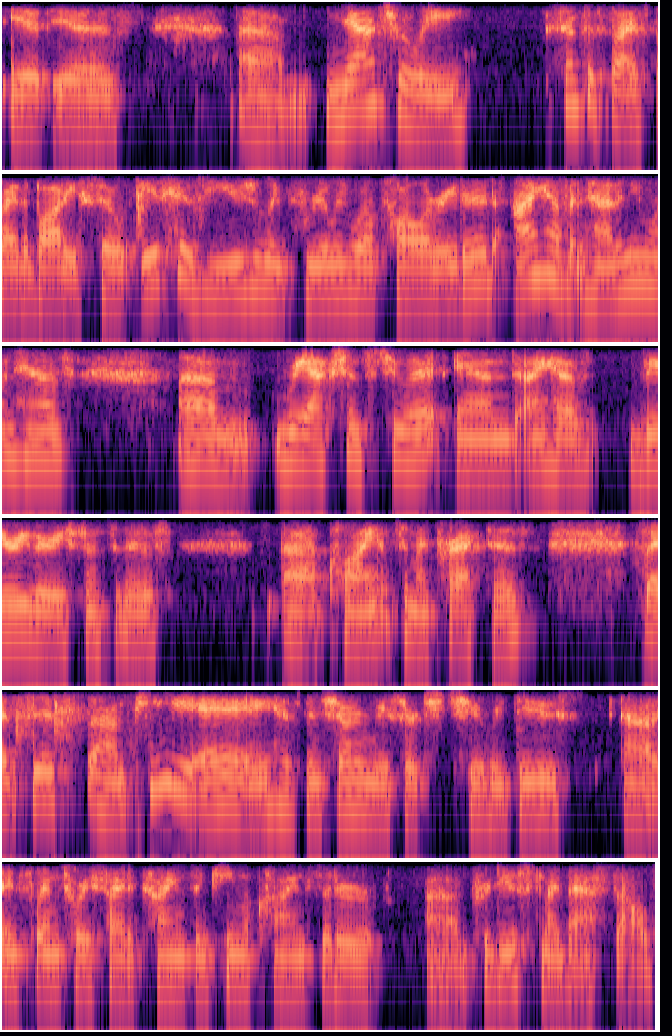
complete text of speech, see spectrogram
it is um, naturally synthesized by the body, so it is usually really well tolerated. I haven't had anyone have um, reactions to it, and I have very, very sensitive uh, clients in my practice. But this um, PEA has been shown in research to reduce uh, inflammatory cytokines and chemokines that are uh, produced by mast cells.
